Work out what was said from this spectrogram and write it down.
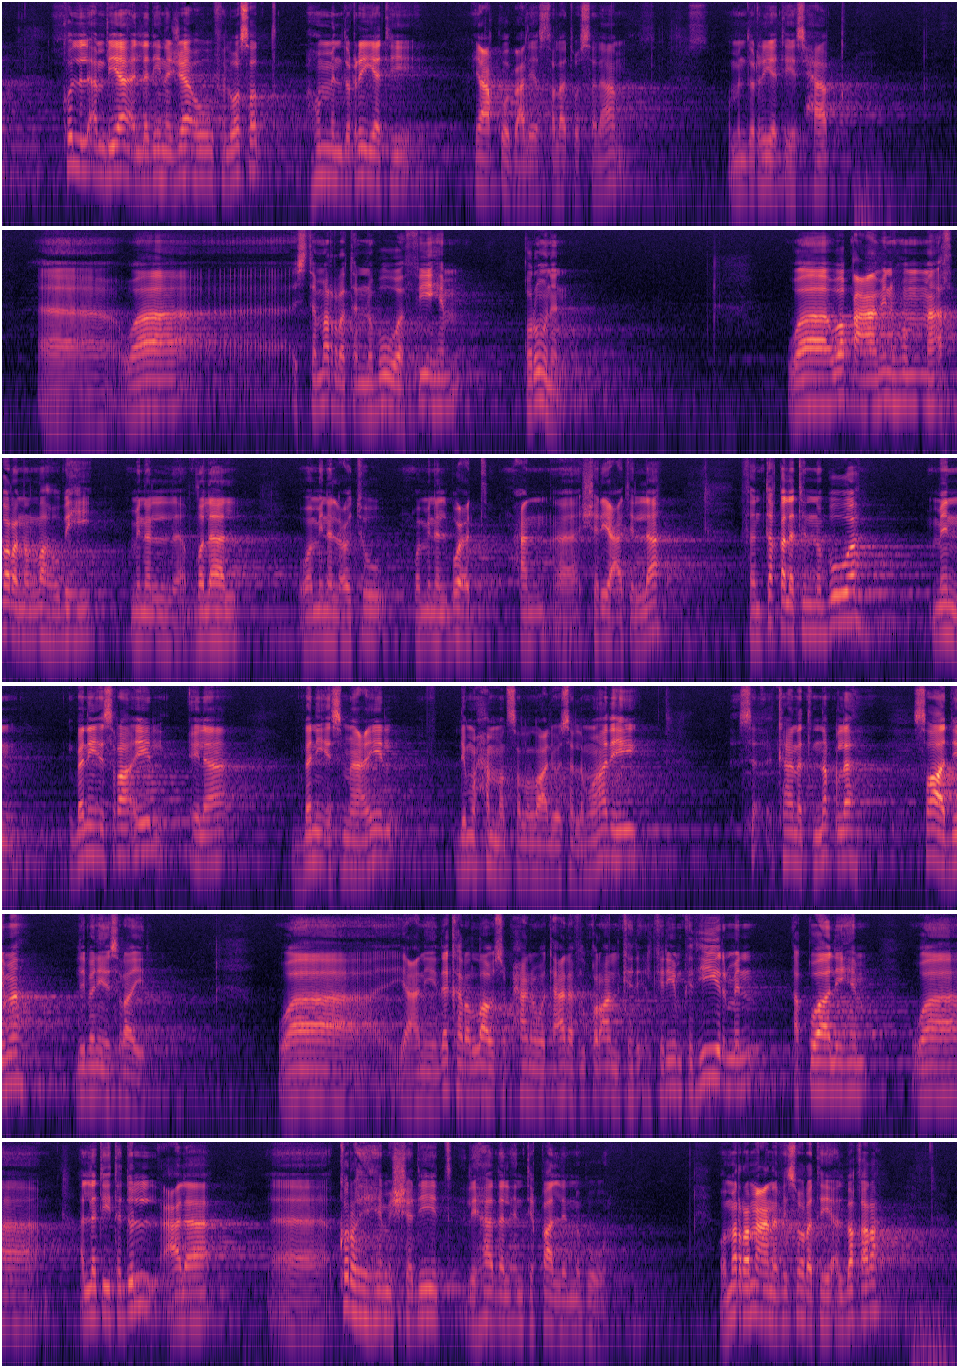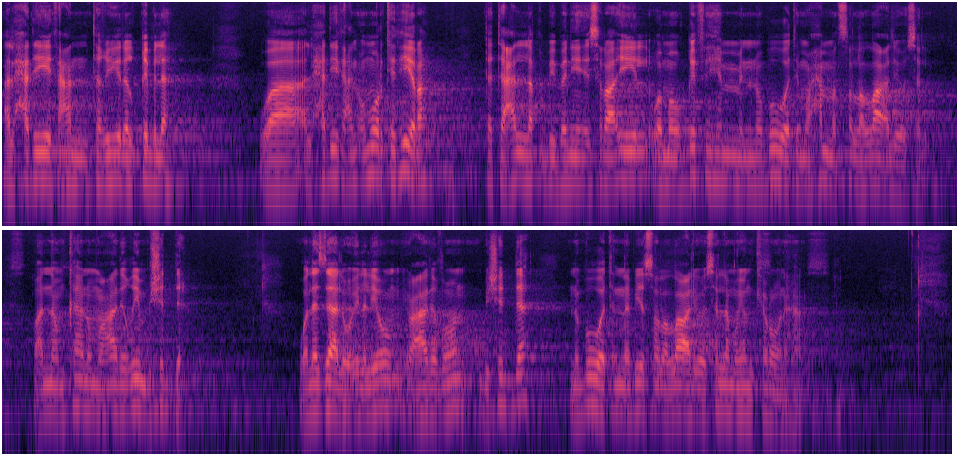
كل الأنبياء الذين جاءوا في الوسط هم من ذرية يعقوب عليه الصلاة والسلام ومن ذرية إسحاق. آه، واستمرت النبوة فيهم قرونا. ووقع منهم ما أخبرنا الله به من الضلال ومن العتو ومن البعد عن آه، شريعة الله. فانتقلت النبوة من بني إسرائيل إلى بني إسماعيل لمحمد صلى الله عليه وسلم. وهذه كانت نقلة صادمة لبني إسرائيل. ويعني ذكر الله سبحانه وتعالى في القرآن الكريم كثير من أقوالهم والتي تدل على آه، كرههم الشديد لهذا الانتقال للنبوة. ومر معنا في سورة البقرة الحديث عن تغيير القبلة والحديث عن أمور كثيرة تتعلق ببني إسرائيل وموقفهم من نبوة محمد صلى الله عليه وسلم وأنهم كانوا معارضين بشدة ولا زالوا إلى اليوم يعارضون بشدة نبوة النبي صلى الله عليه وسلم وينكرونها.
